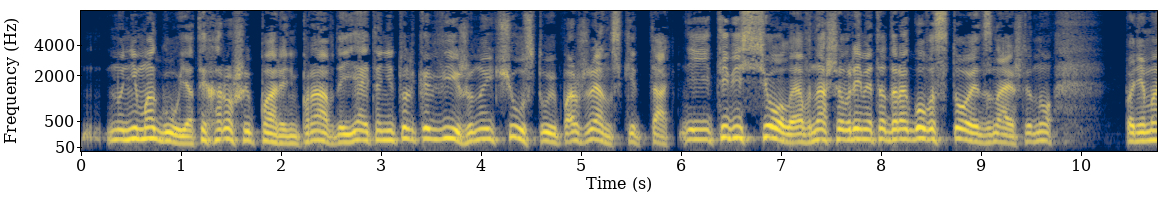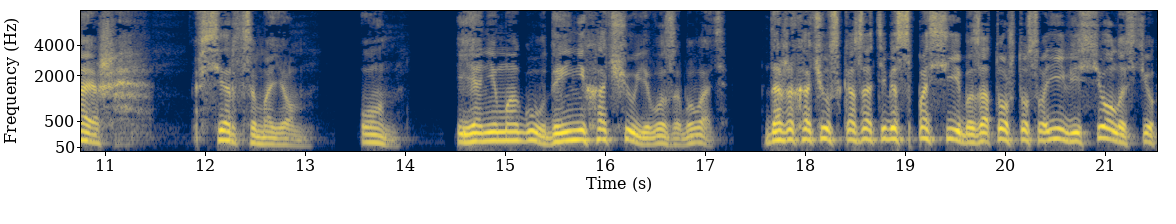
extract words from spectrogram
ну, не могу я. Ты хороший парень, правда. Я это не только вижу, но и чувствую по-женски так. И ты веселый, а в наше время это дорогого стоит, знаешь ли. Но, понимаешь, в сердце моем он...» Я не могу, да и не хочу его забывать. Даже хочу сказать тебе спасибо за то, что своей веселостью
